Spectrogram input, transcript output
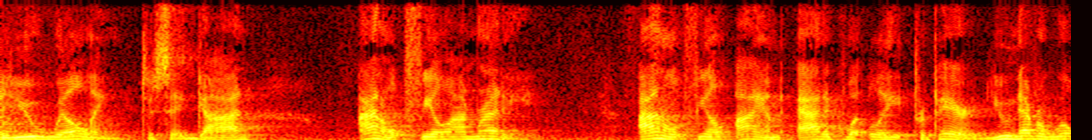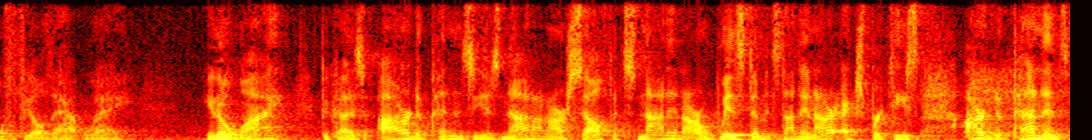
you willing to say, God, I don't feel I'm ready? I don't feel I am adequately prepared. You never will feel that way. You know why? Because our dependency is not on ourself, it's not in our wisdom, it's not in our expertise. Our dependence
